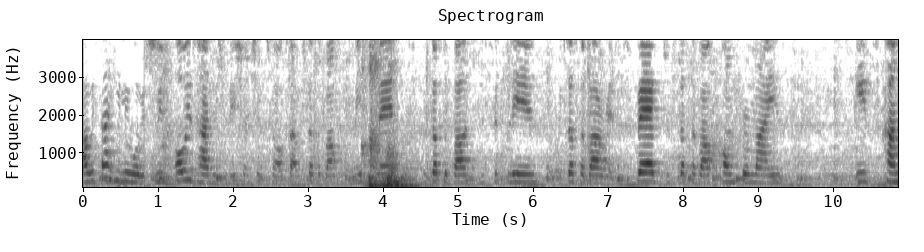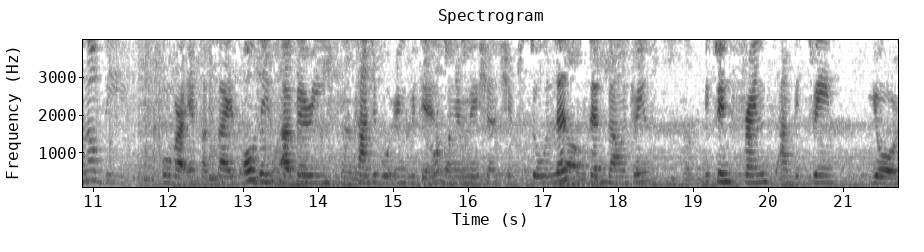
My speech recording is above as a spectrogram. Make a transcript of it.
I will start healing what we, we've always had these relationship talks and we've talked about commitment we've talked about discipline we've talked about respect we've talked about compromise. It cannot be overemphasized. All these are very tangible ingredients in a relationship. So let's set boundaries between friends and between your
